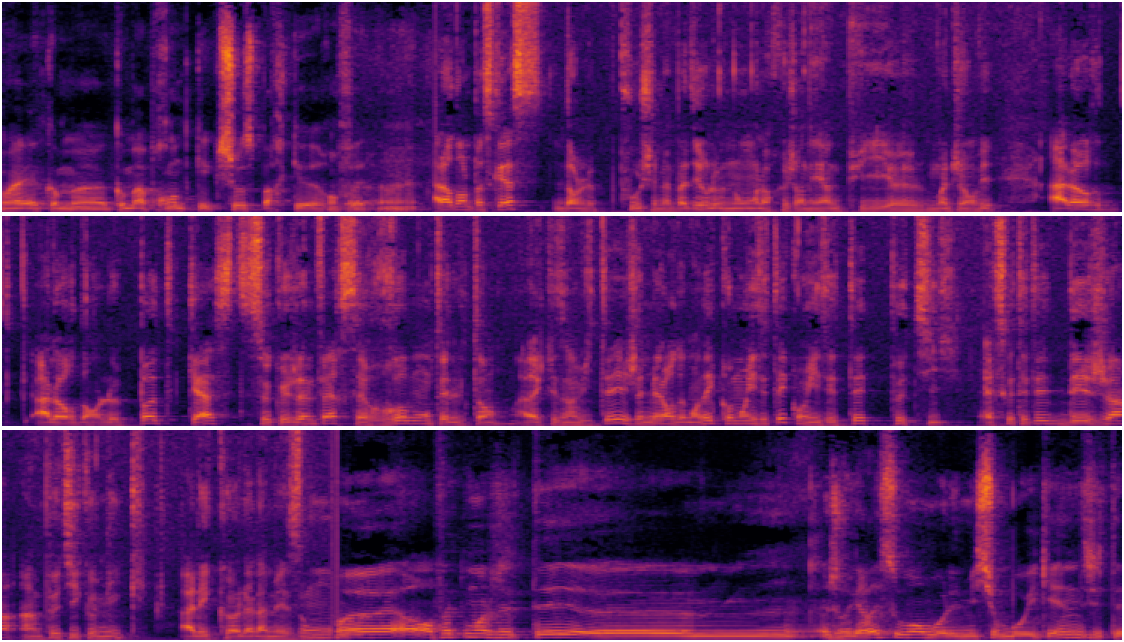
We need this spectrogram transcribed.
Ouais, comme, euh, comme apprendre quelque chose par cœur en fait. ouais. Alors dans le podcast, dans le, Pouh, je sais même pas dire le nom alors que j'en ai un depuis euh, le mois de janvier. Alors, alors dans le podcast, ce que j'aime faire, c'est remonter le temps avec les invités. et J'aime bien leur demander comment ils étaient quand ils étaient petits. Est-ce que tu étais déjà un petit comique à l'école, à la maison? Ouais, en fait, moi j'étais. euh, je regardais souvent l'émission Beau Weekend. J'étais.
